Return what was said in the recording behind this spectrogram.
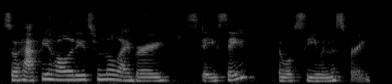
So happy holidays from the library, stay safe, and we'll see you in the spring.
